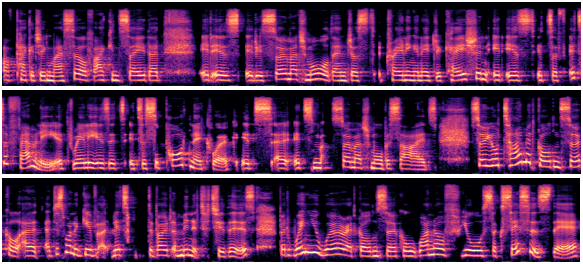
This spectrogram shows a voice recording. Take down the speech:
of Packaging myself, I can say that it is it is so much more than just training and education. It is it's a it's a family. It really is. It's it's a support network. It's uh, it's so much more besides. So your time at Golden Circle, I, I just want to give uh, let's devote a minute to this. But when you were at Golden Circle, one of your successes there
